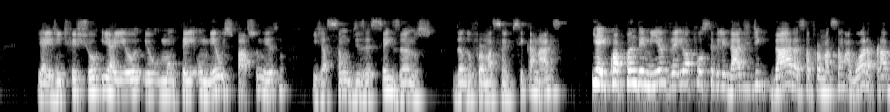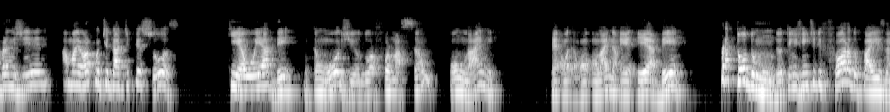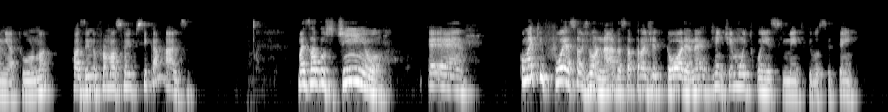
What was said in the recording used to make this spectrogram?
e aí a gente fechou, e aí eu, eu montei o meu espaço mesmo, e já são 16 anos dando formação em psicanálise. E aí, com a pandemia, veio a possibilidade de dar essa formação agora para abranger a maior quantidade de pessoas que é o EAD. Então, hoje eu dou a formação online, é, online não, é EAD, para todo mundo. Eu tenho gente de fora do país na minha turma fazendo formação em psicanálise. Mas, Agostinho, é, como é que foi essa jornada, essa trajetória, né? Gente, é muito conhecimento que você tem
